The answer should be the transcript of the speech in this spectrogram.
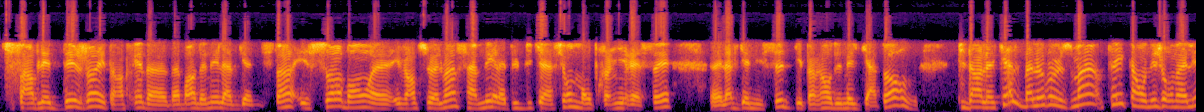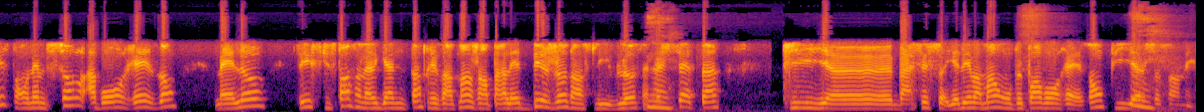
qui semblait déjà être en train d'a- d'abandonner l'Afghanistan. Et ça, bon, euh, éventuellement, ça a amené à la publication de mon premier essai, euh, l'Afghanicide, qui est paru en 2014, puis dans lequel, malheureusement, tu sais, quand on est journaliste, on aime ça, avoir raison. Mais là, tu sais, ce qui se passe en Afghanistan présentement, j'en parlais déjà dans ce livre-là, ça fait sept ans. Puis, euh, ben, c'est ça. Il y a des moments où on veut pas avoir raison, puis euh, ça s'en est.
